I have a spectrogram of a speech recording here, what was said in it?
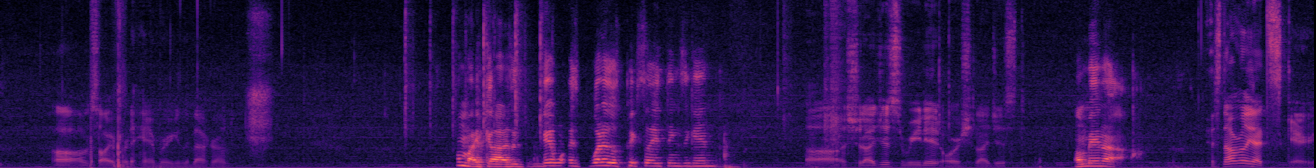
Oh, I'm sorry for the hammering in the background. oh my god, is it, what are those pixelated things again? Uh, should I just read it or should I just? Oh man, uh, It's not really that scary.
